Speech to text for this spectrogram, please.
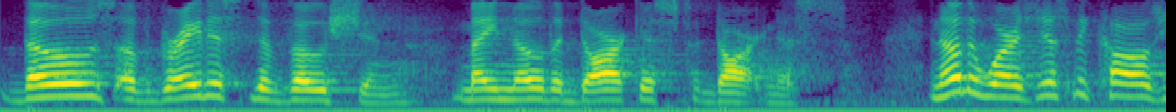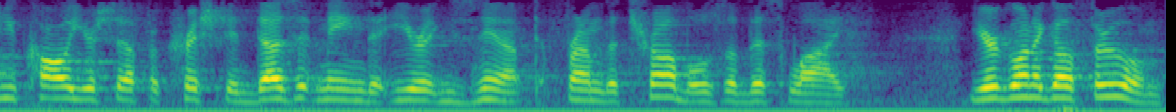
those of greatest devotion may know the darkest darkness. In other words, just because you call yourself a Christian doesn't mean that you're exempt from the troubles of this life. You're going to go through them.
